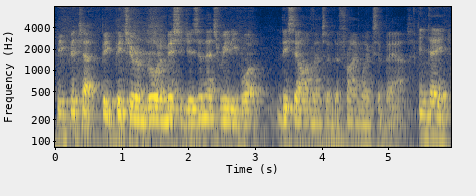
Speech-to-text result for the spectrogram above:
big picture, big picture and broader messages, and that's really what this element of the framework's about. Indeed.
